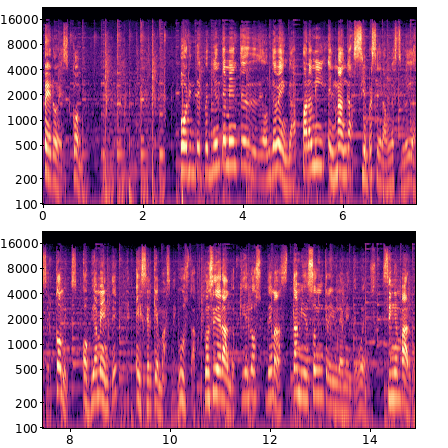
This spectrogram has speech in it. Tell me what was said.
pero es cómic. Por independientemente de dónde venga, para mí el manga siempre será un estilo de hacer cómics. Obviamente es el que más me gusta, considerando que los demás también son increíblemente buenos. Sin embargo,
